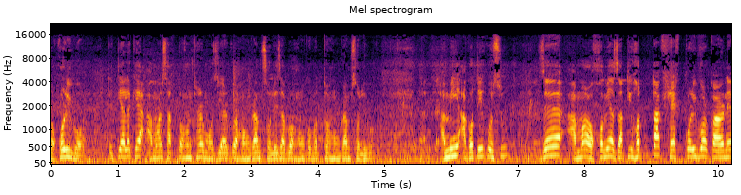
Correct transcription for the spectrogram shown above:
নকৰিব তেতিয়ালৈকে আমাৰ ছাত্ৰ সন্থাৰ মজিয়াৰ পৰা সংগ্ৰাম চলি যাব সংঘবদ্ধ সংগ্ৰাম চলিব। আমি আগতেই কৈছোঁ যে আমাৰ অসমীয়া জাতি সত্তাক শেষ কৰিবৰ কাৰণে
